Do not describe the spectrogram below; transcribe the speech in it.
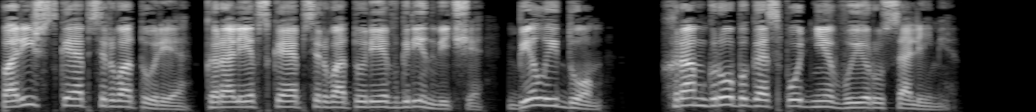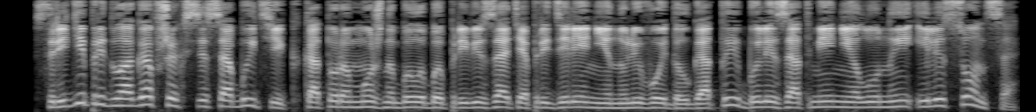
Парижская обсерватория, Королевская обсерватория в Гринвиче, Белый дом, храм гроба Господня в Иерусалиме. Среди предлагавшихся событий, к которым можно было бы привязать определение нулевой долготы, были затмение Луны или Солнца,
